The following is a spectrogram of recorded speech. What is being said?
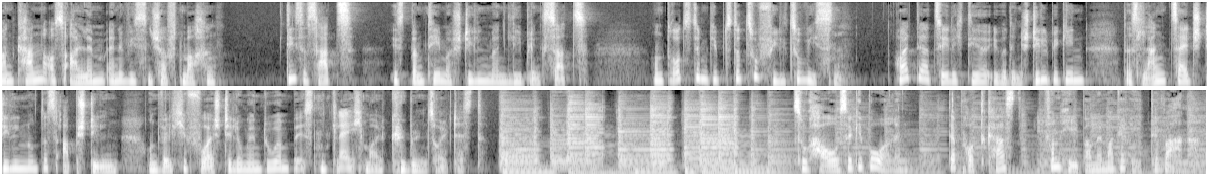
Man kann aus allem eine Wissenschaft machen. Dieser Satz ist beim Thema Stillen mein Lieblingssatz. Und trotzdem gibt es dazu viel zu wissen. Heute erzähle ich dir über den Stillbeginn, das Langzeitstillen und das Abstillen und welche Vorstellungen du am besten gleich mal kübeln solltest. Zu Hause geboren, der Podcast von Hebamme Margarete Warner.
